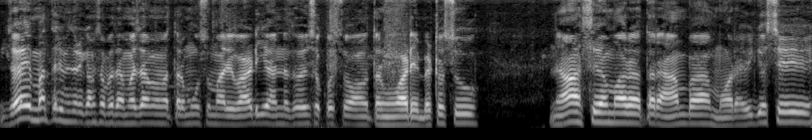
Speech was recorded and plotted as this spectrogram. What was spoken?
જય માતાજી મિત્રો, કેમ છો બધા? મજામાં? અત્યારે હું છું મારી વાડી અને જોઈ શકો છો, અત્યારે હું વાડીએ બેઠો છું. ને આ છે અમારા અત્યારે આંબા, મોર આવી ગયો છે.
